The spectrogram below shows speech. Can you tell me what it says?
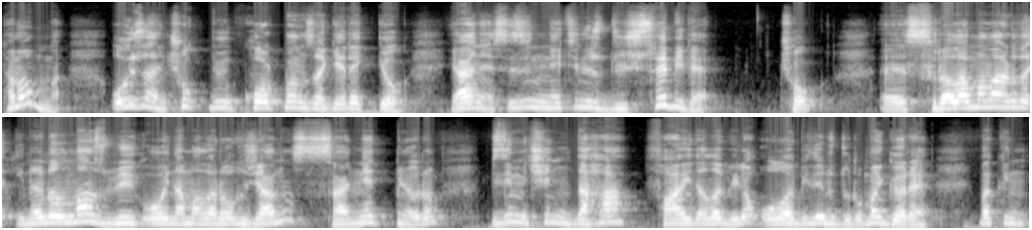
Tamam mı? O yüzden çok büyük korkmanıza gerek yok. Yani sizin netiniz düşse bile çok e, sıralamalarda inanılmaz büyük oynamalar olacağını zannetmiyorum. Bizim için daha faydalı bile olabilir duruma göre. Bakın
